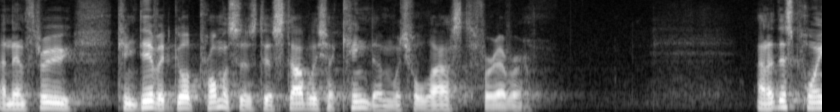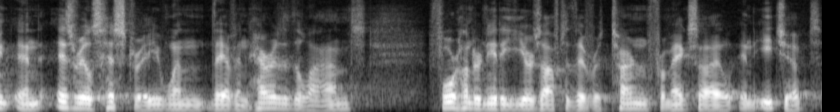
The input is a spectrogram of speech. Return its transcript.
And then through King David, God promises to establish a kingdom which will last forever. And at this point in Israel's history, when they have inherited the land, 480 years after they've returned from exile in Egypt,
